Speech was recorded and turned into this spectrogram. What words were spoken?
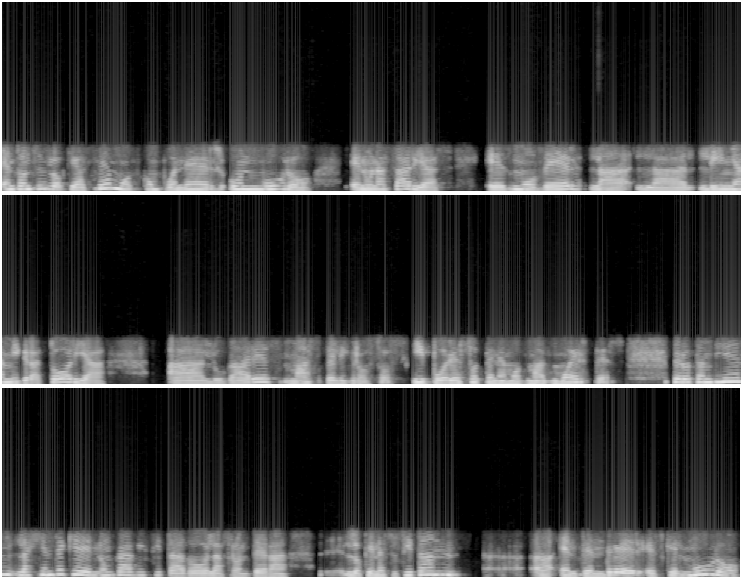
entonces lo que hacemos con poner un muro en unas áreas es mover la, la línea migratoria a lugares más peligrosos y por eso tenemos más muertes. Pero también la gente que nunca ha visitado la frontera, eh, lo que necesitan entender es que el muro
